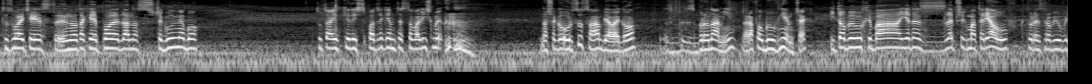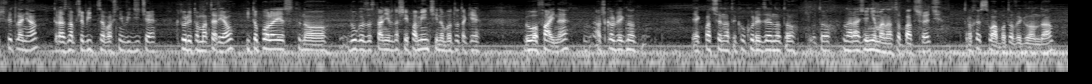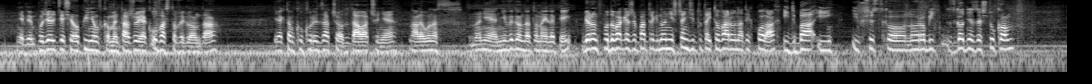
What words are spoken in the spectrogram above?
tu słuchajcie, jest y, no takie pole dla nas szczególne, bo tutaj kiedyś z Patrykiem testowaliśmy naszego Ursusa białego z, z bronami. Rafał był w Niemczech i to był chyba jeden z lepszych materiałów, które zrobił wyświetlenia. Teraz na przebitce właśnie widzicie, który to materiał. I to pole jest, no, długo zostanie w naszej pamięci, no bo to takie było fajne. Aczkolwiek, no, jak patrzę na tę kukurydzę, no to, no to na razie nie ma na co patrzeć. Trochę słabo to wygląda. Nie wiem, podzielcie się opinią w komentarzu, jak u Was to wygląda. Jak tam kukurydza, czy oddała, czy nie. No ale u nas, no nie, nie wygląda to najlepiej. Biorąc pod uwagę, że Patryk no nie szczędzi tutaj towaru na tych polach i dba i, i wszystko no, robi zgodnie ze sztuką,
